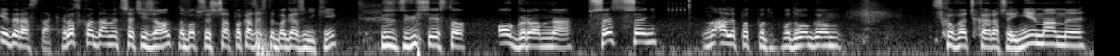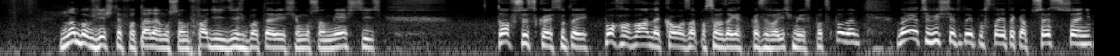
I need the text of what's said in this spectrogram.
I teraz tak, rozkładamy trzeci rząd, no bo przecież trzeba pokazać te bagażniki. I rzeczywiście jest to ogromna przestrzeń, no ale pod, pod podłogą schoweczka raczej nie mamy, no bo gdzieś te fotele muszą wchodzić, gdzieś baterie się muszą mieścić. To wszystko jest tutaj pochowane, koło zapasowe, tak jak pokazywaliśmy, jest pod spodem. No i oczywiście tutaj powstaje taka przestrzeń,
